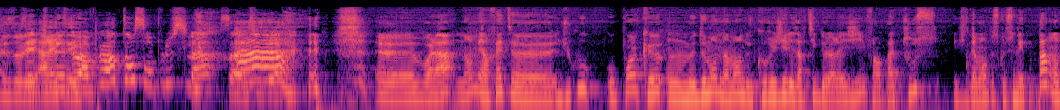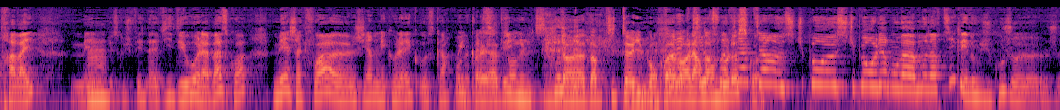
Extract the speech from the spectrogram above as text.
Désolée, C'est tous les arrêtez. deux un peu intense en plus là. Ça super. Euh, voilà, non mais en fait, euh, du coup, au point que on me demande maintenant de corriger les articles de la régie, enfin pas tous, évidemment, parce que ce n'est pas mon travail, mais Mm. puisque je fais de la vidéo à la base, quoi. Mais à chaque fois, euh, j'ai un de mes collègues, Oscar, pour Oui, ne quand pas il a besoin d'un petit œil pour pas avoir l'air d'un bolos quoi. Tiens, euh, si tu peux, si tu peux relire mon, mon article, et donc du coup, je, je,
